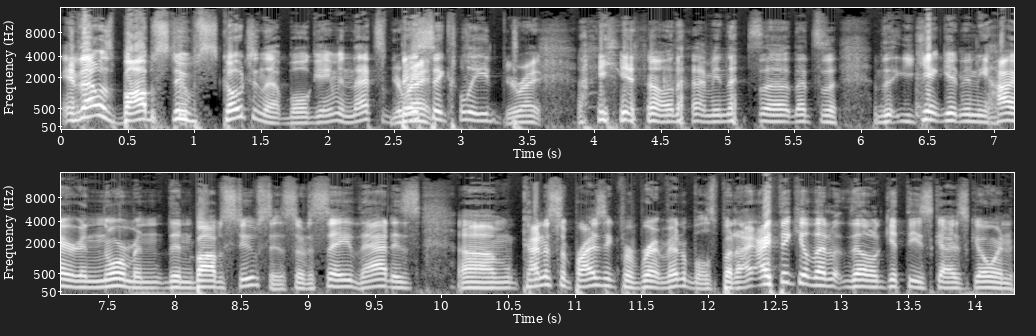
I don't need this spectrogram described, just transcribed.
And that was Bob Stoops coaching that bowl game, and that's You're basically right. You're right. You know, I mean, that's a that's a you can't get any higher in Norman than Bob Stoops is. So to say that is um, kind of surprising for Brent Venables, but I, I think they'll, that'll, get these guys going.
